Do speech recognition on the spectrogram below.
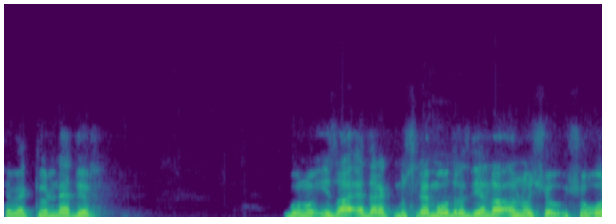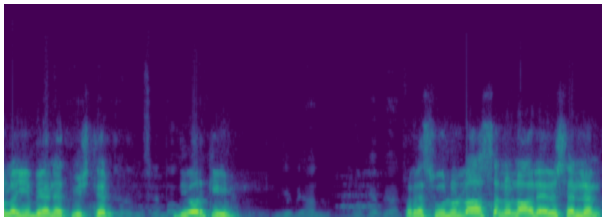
Tevekkül nedir? bunu izah ederek Müslim Maud radıyallahu anh şu, şu olayı beyan etmiştir. Diyor ki Resulullah sallallahu aleyhi ve sellem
